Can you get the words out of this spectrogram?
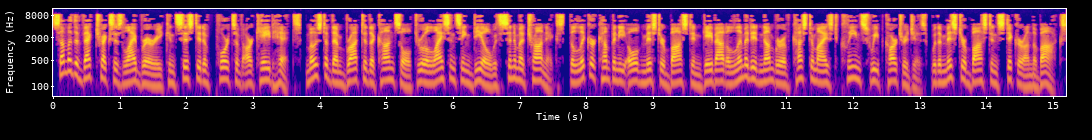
Some of the Vectrex's library consisted of ports of arcade hits, most of them brought to the console through a licensing deal with Cinematronics. The liquor company Old Mr. Boston gave out a limited number of customized Clean Sweep cartridges, with a Mr. Boston sticker on the box.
